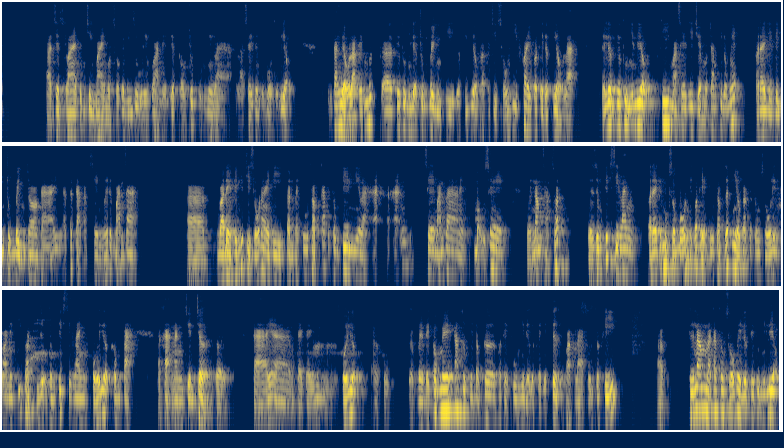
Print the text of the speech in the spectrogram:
à, trên slide cũng trình bày một số cái ví dụ liên quan đến việc cấu trúc cũng như là là xây dựng cái bộ dữ liệu chúng ta hiểu là cái mức uh, tiêu thụ nhiên liệu trung bình thì được ký hiệu là cái chỉ số G-Phase có thể được hiểu là cái lượng tiêu thụ nhiên liệu khi mà xe di chuyển 100 km ở đây thì tính trung bình cho cái à, tất cả các xe mới được bán ra. À, và để tính cái chỉ số này thì cần phải thu thập các cái thông tin như là hãng, hãng xe bán ra này mẫu xe rồi năm sản xuất rồi dung tích xi lanh. Ở đây cái mục số 4 thì có thể thu thập rất nhiều các cái thông số liên quan đến kỹ thuật ví dụ dung tích xi lanh khối lượng không tải khả năng chuyên trở rồi cái à, cái cái khối lượng ờ, về về công nghệ áp dụng trên động cơ có thể phun nhiên liệu điều khiển điện tử hoặc là phun cơ khí. À, thứ năm là các thông số về lượng tiêu thụ nhiên liệu.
